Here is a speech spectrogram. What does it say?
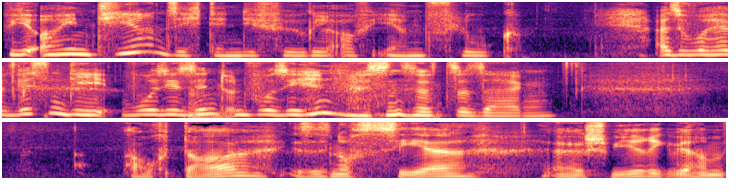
Wie orientieren sich denn die Vögel auf ihrem Flug? Also woher wissen die, wo sie sind und wo sie hin müssen sozusagen? Auch da ist es noch sehr äh, schwierig. Wir haben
